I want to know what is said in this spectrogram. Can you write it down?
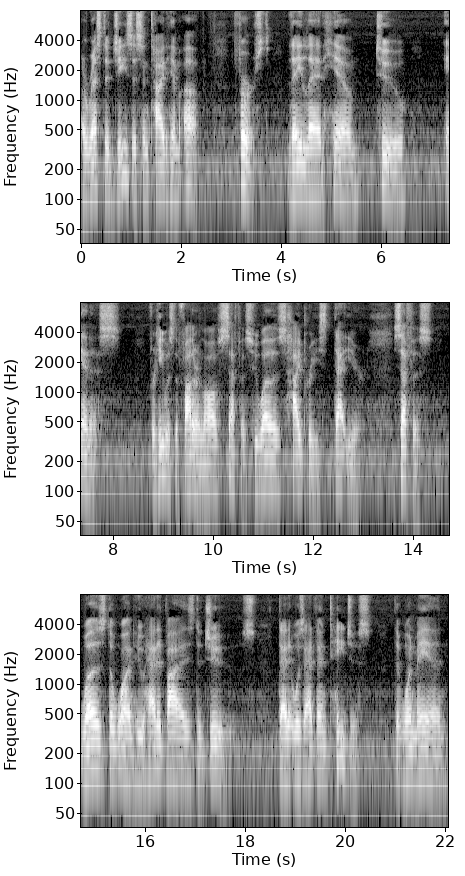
arrested Jesus and tied him up. First, they led him to Annas, for he was the father in law of Caiaphas, who was high priest that year. Caiaphas was the one who had advised the Jews that it was advantageous that one man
